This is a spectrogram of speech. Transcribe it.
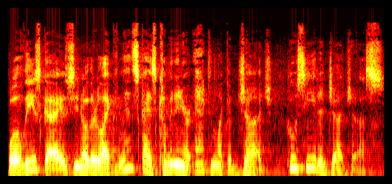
Well, these guys, you know, they're like, man, this guy's coming in here acting like a judge. Who's he to judge us?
